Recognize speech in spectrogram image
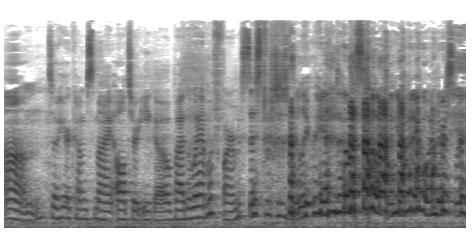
Um, so here comes my alter ego. By the way, I'm a pharmacist, which is really random. So if anybody wonders where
